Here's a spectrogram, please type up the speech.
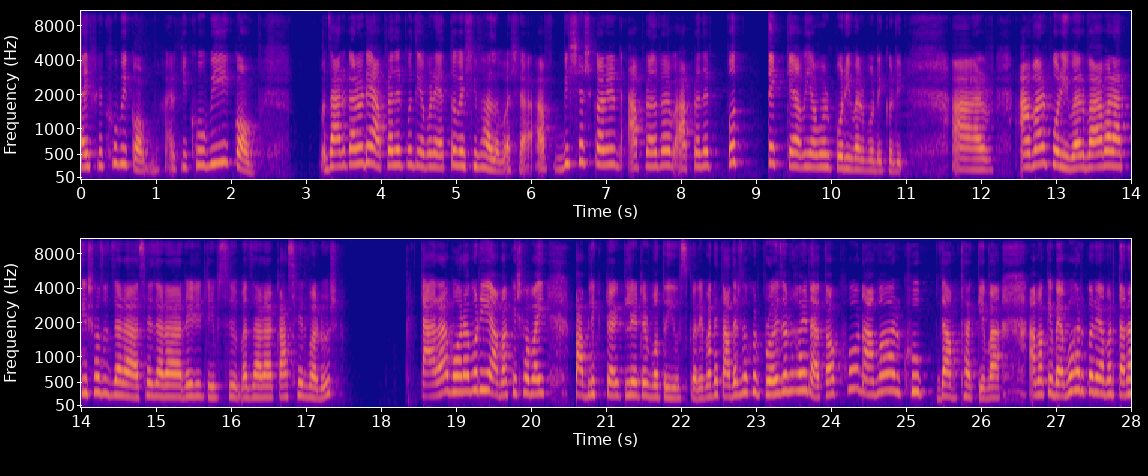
লাইফে খুবই কম, আর কি খুবই কম। যার কারণে আপনাদের প্রতি আমার এত বেশি ভালোবাসা। বিশ্বাস করেন, আপনারা, আপনাদের প্রত্যেককে আমি আমার পরিবার মনে করি। আর আমার পরিবার বা আমার আত্মীয় স্বজন যারা আছে, যারা রিলেটিভস বা যারা কাছের মানুষ তারা বরাবরই আমাকে সবাই পাবলিক টয়লেটের মতো ইউজ করে। মানে তাদের যখন প্রয়োজন হয় না, তখন আমার খুব দাম থাকে বা আমাকে ব্যবহার করে আবার তারা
